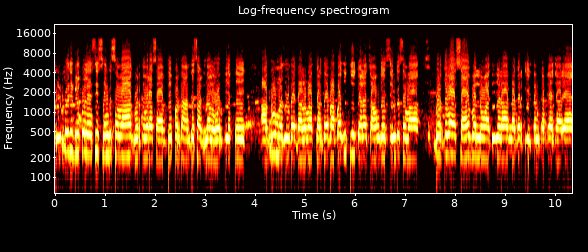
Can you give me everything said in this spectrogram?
ਬਿਲਕੁਲ ਜੀ ਬਿਲਕੁਲ ਐਸੀ ਸਿੰਘ ਸਭਾ ਗੁਰਦੁਆਰਾ ਸਾਹਿਬ ਦੇ ਪ੍ਰਧਾਨ ਤੇ ਸਾਡੇ ਨਾਲ ਹੋਰ ਵੀ ਇੱਥੇ ਆਗੂ ਮੌਜੂਦ ਹੈ ਗੱਲਬਾਤ ਕਰਦੇ ਆ। ਬਾਬਾ ਜੀ ਕੀ ਕਹਿਣਾ ਚਾਹੋਗੇ ਸਿੰਘ ਸਭਾ ਗੁਰਦੁਆਰਾ ਸਾਹਿਬ ਵੱਲੋਂ ਅੱਜ ਜਿਹੜਾ ਨਗਰ ਕੀਰਤਨ ਕੱਢਿਆ ਜਾ ਰਿਹਾ ਹੈ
